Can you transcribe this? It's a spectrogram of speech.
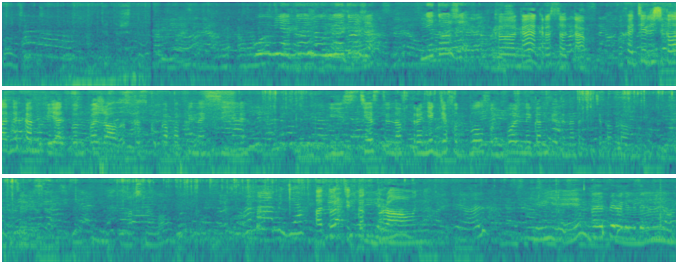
Обалдеть. У меня тоже, у меня тоже. Мне тоже. Какая красота! хотели шоколадных конфет, вон, пожалуйста, сколько поприносили. И, естественно, в стране, где футбол, футбольные конфеты. Надо, кстати, попробовать. Маршмеллоу. А тортик как брауни. Ver, espera que le termino.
